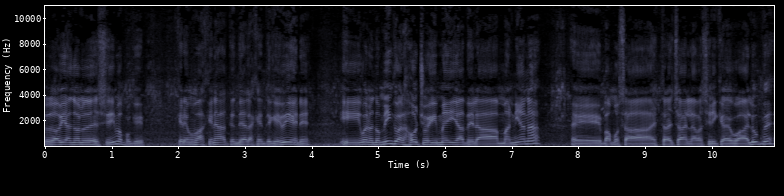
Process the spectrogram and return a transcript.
Todavía no lo decidimos porque queremos más que nada atender a la gente que viene. Y bueno, el domingo a las ocho y media de la mañana eh, vamos a estar allá en la Basílica de Guadalupe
